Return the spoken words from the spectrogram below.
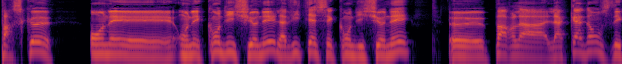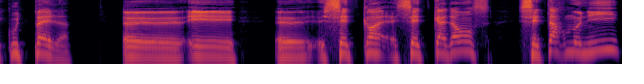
parce que on est, on est conditionné, la vitesse est conditionnée euh, par la, cadence des coups de pelle. Euh, et cette, cette cadence, cette harmonie,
